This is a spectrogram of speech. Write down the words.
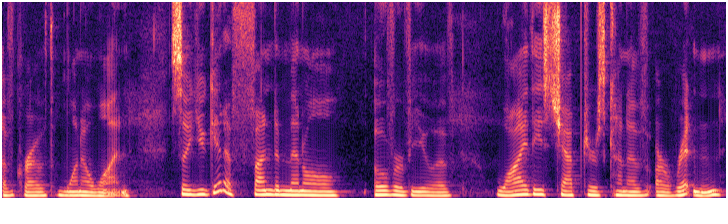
of growth 101. So you get a fundamental overview of why these chapters kind of are written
